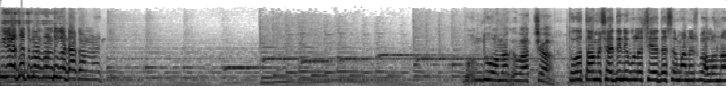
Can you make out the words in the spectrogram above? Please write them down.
ঠিক আছে তোমার বন্ধুকে ডাকানো বন্ধু আমাকে বাচ্চা তোকে তো আমি সেদিনই বলেছি এই দেশের মানুষ ভালো না।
